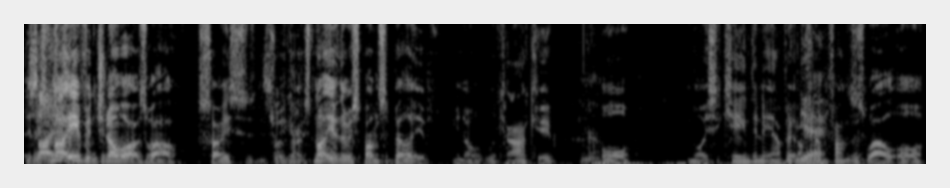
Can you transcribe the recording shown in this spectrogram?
It's know. Not even. Do you know what? As well. Sorry, s- it's not even the responsibility of you know Lukaku No. or Moise Kean. Didn't he have it off Yeah. fans as well, or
